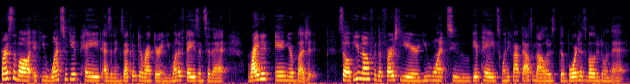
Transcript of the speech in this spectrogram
First of all, if you want to get paid as an executive director and you want to phase into that, Write it in your budget. So if you know for the first year you want to get paid $25,000, the board has voted on that.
